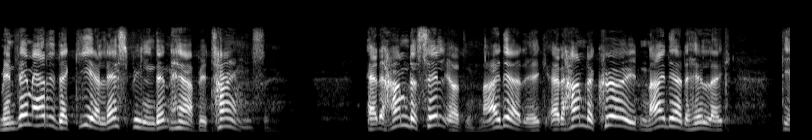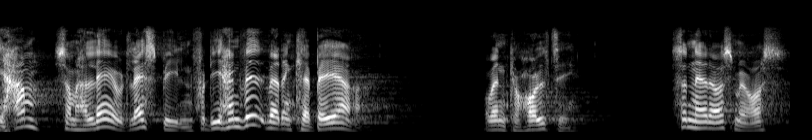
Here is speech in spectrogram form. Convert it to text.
Men hvem er det, der giver lastbilen den her betegnelse? Er det ham, der sælger den? Nej, det er det ikke. Er det ham, der kører i den? Nej, det er det heller ikke. Det er ham, som har lavet lastbilen, fordi han ved, hvad den kan bære og hvad den kan holde til. Sådan er det også med os.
